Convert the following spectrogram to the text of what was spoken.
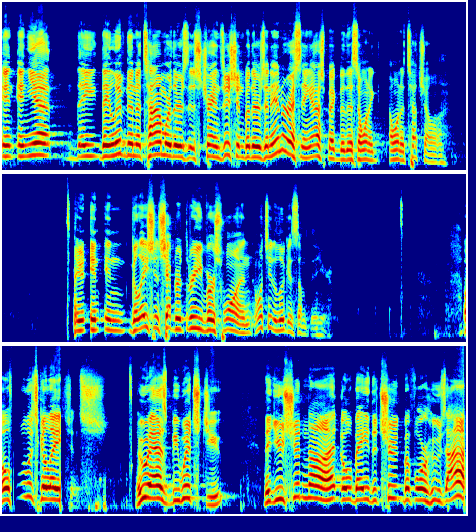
and, and yet, they, they lived in a time where there's this transition, but there's an interesting aspect to this I want to, I want to touch on. In, in Galatians chapter 3, verse 1, I want you to look at something here. Oh, foolish Galatians, who has bewitched you that you should not obey the truth before whose eyes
